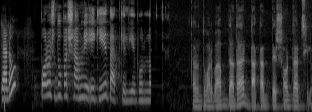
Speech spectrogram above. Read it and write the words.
কেন? পরশ দুপার সামনে এগিয়ে দাঁত কেলিয়ে বলল কারণ তোমার বাপ দাদা ডাকাতদের সর্দার ছিল।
